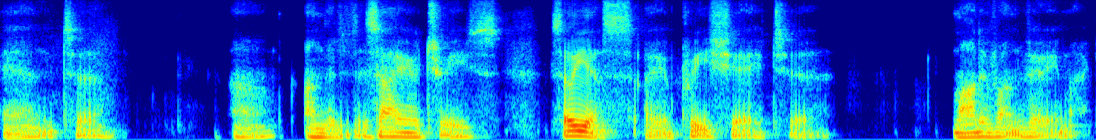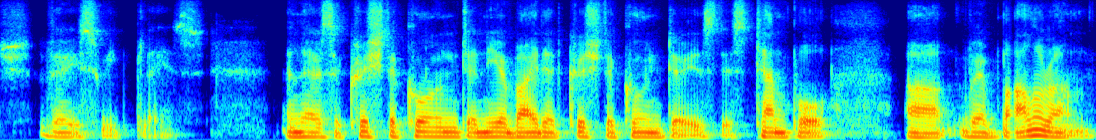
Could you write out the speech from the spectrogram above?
and uh, uh, under the desire trees. So yes, I appreciate uh, Madhuvan very much. Very sweet place. And there's a Krishna Kund, and nearby that Krishna Kund, there is this temple uh, where Balaram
